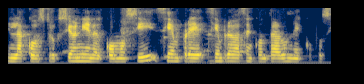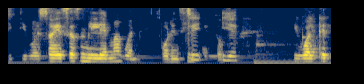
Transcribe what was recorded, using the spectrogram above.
en la construcción y en el cómo sí, siempre, siempre vas a encontrar un eco positivo. Eso, ese es mi lema, bueno, por encima. Sí, y Igual que...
